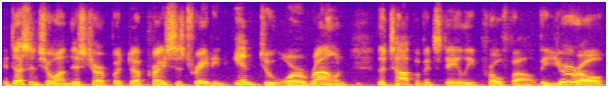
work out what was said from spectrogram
It doesn't show on this chart, but uh, price is trading into or around the top of its daily profile. The euro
